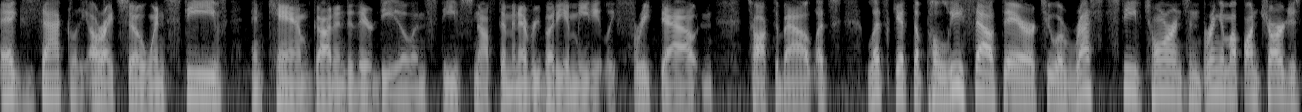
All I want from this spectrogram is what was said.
Exactly. All right. So when Steve and Cam got into their deal and Steve snuffed them and everybody immediately freaked out and talked about let's let's get the police out there to arrest Steve Torrence and bring him up on charges.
